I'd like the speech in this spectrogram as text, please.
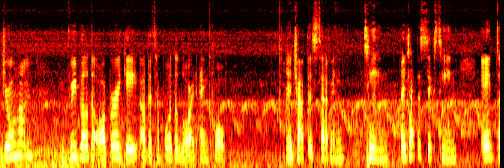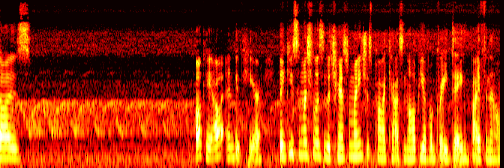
Jeroboam rebuilt the upper gate of the temple of the Lord. End quote. In chapter 17, in chapter 16, it does. Okay, I'll end it here. Thank you so much for listening to Transformations Podcast, and I hope you have a great day. Bye for now.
